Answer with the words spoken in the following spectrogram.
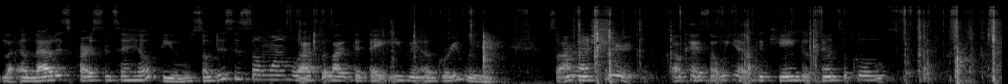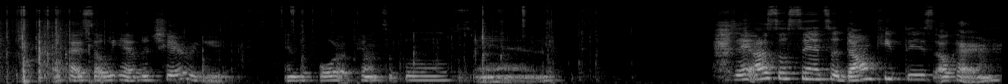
like allow this person to help you. So this is someone who i feel like that they even agree with. So i'm not sure. Okay so we have the king of pentacles. Okay so we have the chariot and the four of pentacles and they also said to don't keep this okay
